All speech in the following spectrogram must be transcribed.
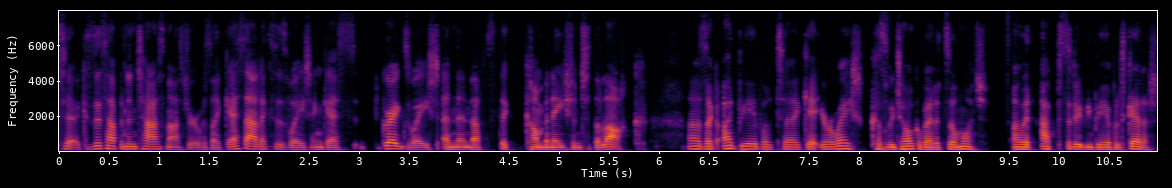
to because this happened in Taskmaster, it was like guess Alex's weight and guess Greg's weight, and then that's the combination to the lock. And I was like, I'd be able to get your weight because we talk about it so much. I would absolutely be able to get it.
